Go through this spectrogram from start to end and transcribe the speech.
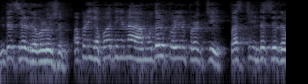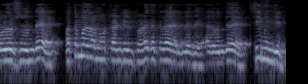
industrial revolution அப்ப நீங்க பாத்தீங்கன்னா முதல் தொழில் புரட்சி ஃபர்ஸ்ட் இண்டஸ்ட்ரியல் ரெவல்யூஷன் வந்து பத்தொன்பதாம் நூற்றாண்டின் தொடக்கத்துல இருந்தது. அது வந்து ஸ்டீம் இன்ஜின்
